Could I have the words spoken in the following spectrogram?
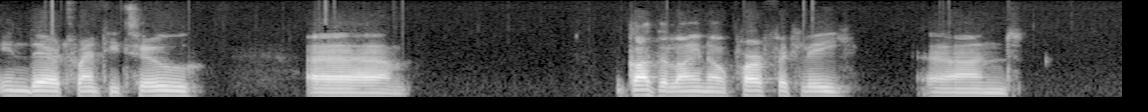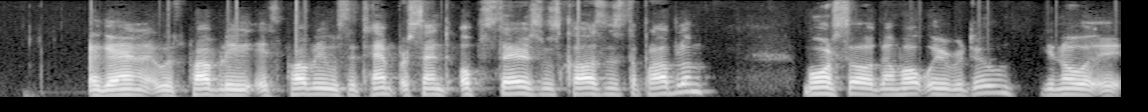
in there twenty two um, got the line out perfectly, and again, it was probably it's probably was the ten percent upstairs was causing us the problem, more so than what we were doing. You know, it,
